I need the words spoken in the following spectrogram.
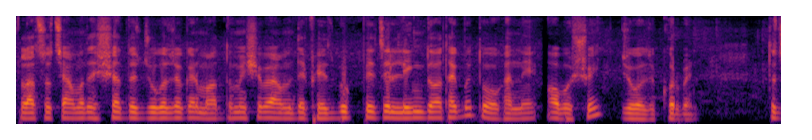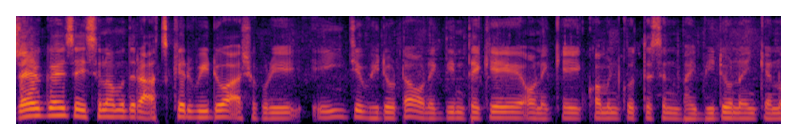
প্লাস হচ্ছে আমাদের সাথে যোগাযোগের মাধ্যম হিসেবে আমাদের ফেসবুক পেজের লিঙ্ক দেওয়া থাকবে। তো ওখানে অবশ্যই যোগাযোগ করবেন। তো যাই হোক গাইজ এই ছিল আমাদের আজকের ভিডিও আশা করি এই যে ভিডিওটা অনেক দিন থেকে অনেকেই কমেন্ট করতেছেন, ভাই ভিডিও নাই কেন?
